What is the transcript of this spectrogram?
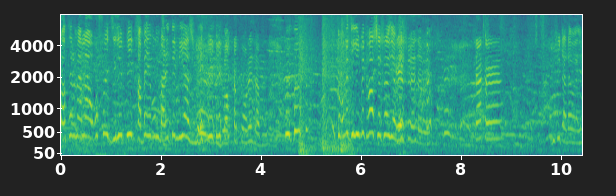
রথের মেলা অবশ্যই জিলিপি খাবে এবং বাড়িতে নিয়ে আসবে। ব্লগটা পরে যাবে। তোমাদের জিলিপি খাওয়া শেষ হয়ে যাবে। শেষ হয়ে যাবে। টাটা। টাটা বলে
